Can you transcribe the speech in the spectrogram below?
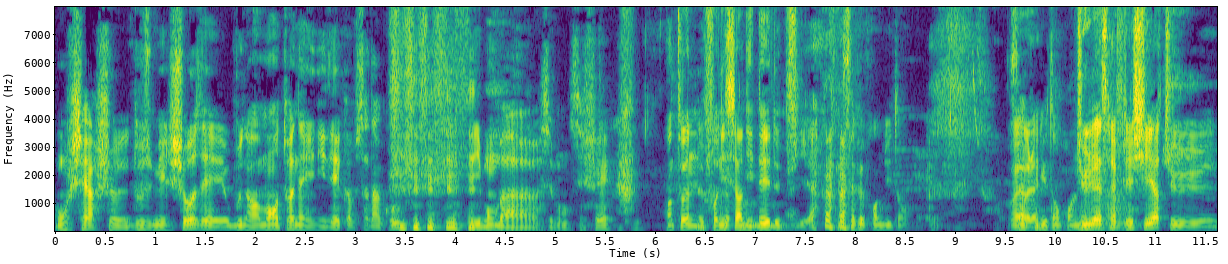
On cherche euh, 12 000 choses et au bout d'un moment, Antoine a une idée comme ça d'un coup. Il dit bon bah c'est bon, c'est fait. Antoine, le fournisseur d'idées depuis. Ça peut prendre du temps. Ouais, ça a voilà. pris du temps pour le Tu les nom. laisses réfléchir, tu,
